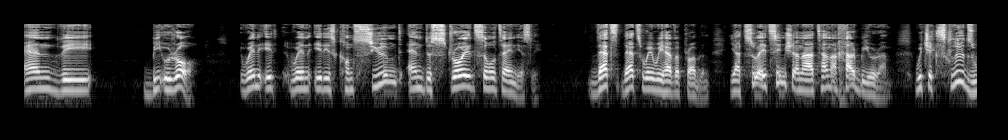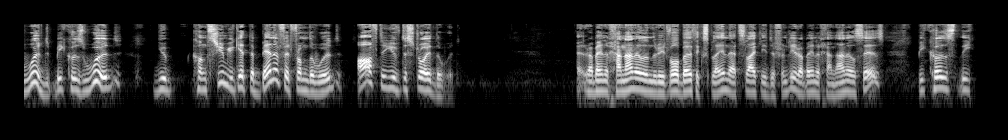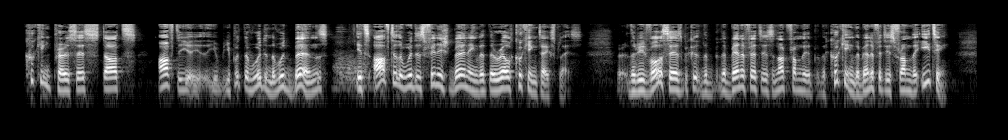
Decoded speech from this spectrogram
and the biuro, when it when it is consumed and destroyed simultaneously, that's that's where we have a problem. Yatsu etzim achar biuram, which excludes wood because wood you consume, you get the benefit from the wood after you've destroyed the wood. Uh, Rabbeinu Hananel and the Ritvo both explain that slightly differently. Rabbeinu Hananel says, because the cooking process starts after you, you, you, put the wood and the wood burns, it's after the wood is finished burning that the real cooking takes place. The Ritvo says because the, the benefit is not from the, the cooking, the benefit is from the eating.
